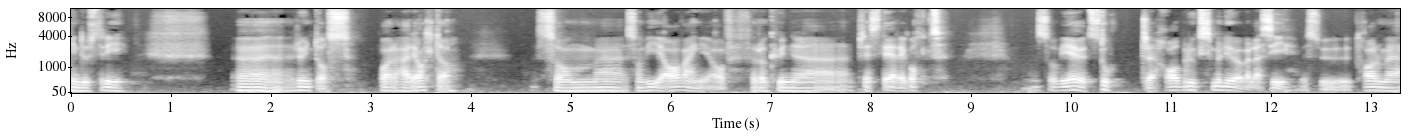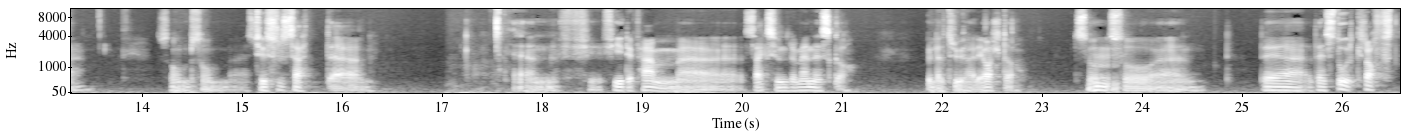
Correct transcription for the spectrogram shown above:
industri rundt oss, bare her i Alta, som, som, vi er avhengig av for å kunne prestere godt. Så vi er jo et stort havbruksmiljø, vil jeg si, hvis du tar med som, som eh, sysselsetter en 400-500-600 mennesker, vil jeg tro, her i Alta. Så, mm. så eh, det, det, er en stor kraft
